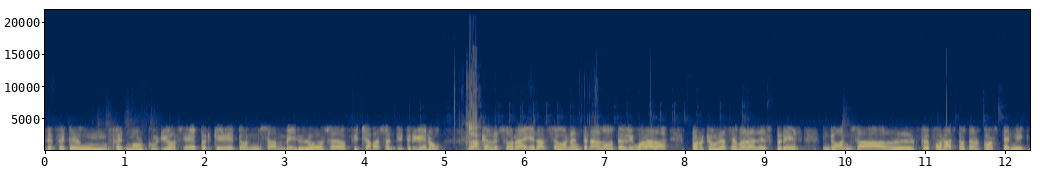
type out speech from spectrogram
I de fet un fet molt curiós, eh? perquè doncs, amb ell los uh, fitxava Santi Triguero, Clar. que aleshores era el segon entrenador de l'Igualada, perquè una setmana després, doncs, al fer fora tot el cos tècnic,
